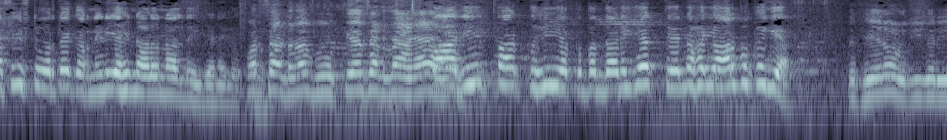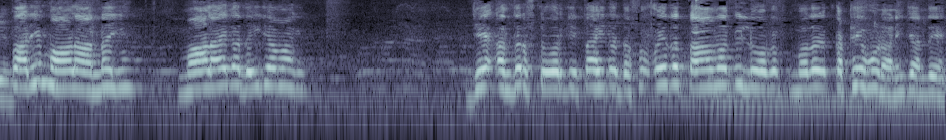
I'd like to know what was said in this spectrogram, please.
ਅਸੀਂ ਸਟੋਰ ਤੇ ਕਰਨੇ ਨਹੀਂ ਅਸੀਂ ਨਾਲੋਂ ਨਾਲ ਦੇਈ ਜਾਣੇ ਲੋਕ ਪਰ ਸਾਡਾ ਤਾਂ ਫੋਕਿਆ ਸਾਡਾ ਤਾਂ ਆਇਆ ਭਾਜੀ ਤਾਂ ਤੁਸੀਂ ਇੱਕ ਬੰਦਾ ਨਹੀਂ ਜੇ 3000 ਬੁਕਿੰਗ ਆ ਤੇ ਫੇਰ ਹੁਣ ਕੀ ਕਰੀਏ? ਭਾਜੀ ਮਾਲ ਆਣਾ ਹੀ ਆ। ਮਾਲ ਆਏਗਾ ਦੇਈ ਜਾਵਾਂਗੇ। ਜੇ ਅੰਦਰ ਸਟੋਰ ਕੀਤਾ ਸੀ ਤਾਂ ਦੱਸੋ ਇਹ ਤਾਂ ਤਾਂ ਵਾ ਵੀ ਲੋਕ ਮਤਲਬ ਇਕੱਠੇ ਹੋਣਾ ਨਹੀਂ ਚਾਹੁੰਦੇ।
